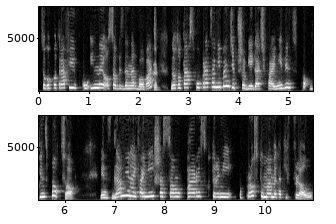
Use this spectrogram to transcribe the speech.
co go potrafi u innej osoby zdenerwować, tak. no to ta współpraca nie będzie przebiegać fajnie, więc po, więc po co? Więc dla mnie najfajniejsze są pary, z którymi po prostu mamy taki flow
